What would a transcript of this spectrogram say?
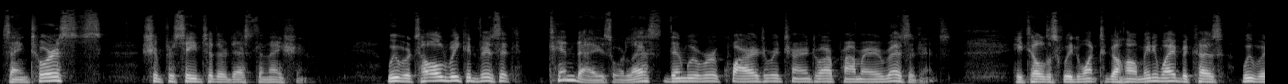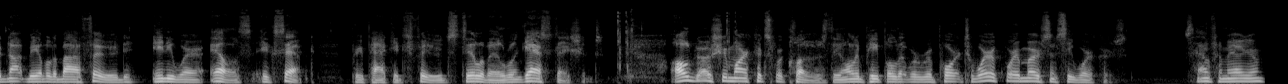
saying tourists should proceed to their destination. We were told we could visit 10 days or less, then we were required to return to our primary residence. He told us we'd want to go home anyway because we would not be able to buy food anywhere else except prepackaged food still available in gas stations. All grocery markets were closed. The only people that were report to work were emergency workers. Sound familiar?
